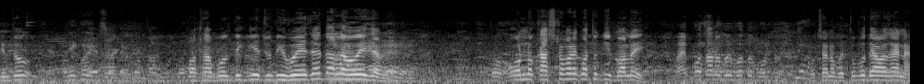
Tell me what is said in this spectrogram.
কিন্তু কথা বলতে গিয়ে যদি হয়ে যায় তাহলে হয়ে যাবে। তো অন্য কাস্টমারে কত কি বলে? ভাই পঁচানব্বই পঁচানব্বই তবু দেওয়া যায় না?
